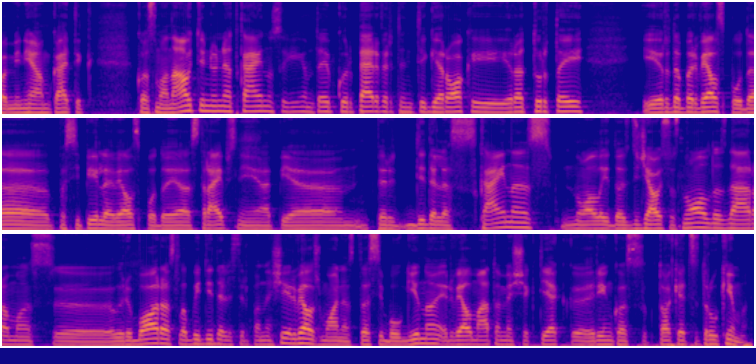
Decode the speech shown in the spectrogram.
paminėjom ką tik kosmonautinių net kainų, sakykime taip, kur pervertinti gerokai yra turtai. Ir dabar vėl spauda pasipylė, vėl spaudoje straipsniai apie per didelės kainas, nuolaidos, didžiausios nuolaidos daromos, riboras labai didelis ir panašiai. Ir vėl žmonės tas įbaugino ir vėl matome šiek tiek rinkos tokį atsitraukimą.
